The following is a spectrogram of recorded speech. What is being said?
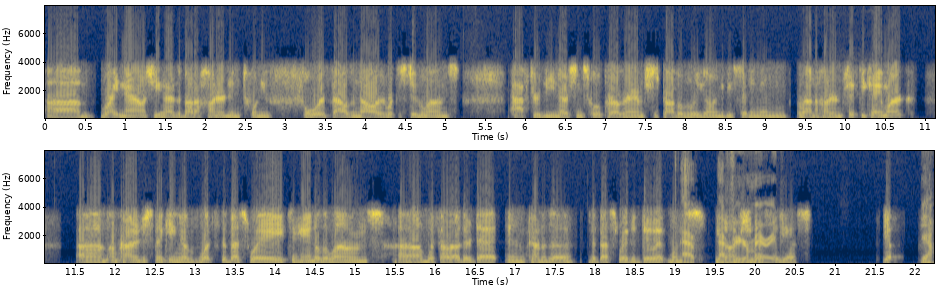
Um, right now, she has about $124,000 worth of student loans. After the nursing school program, she's probably going to be sitting in around 150k mark. Um, I'm kind of just thinking of what's the best way to handle the loans um, with our other debt, and kind of the the best way to do it once you know, after you're she married. Yes. Yeah,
